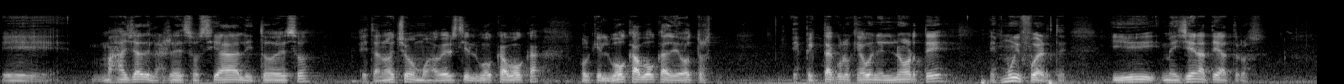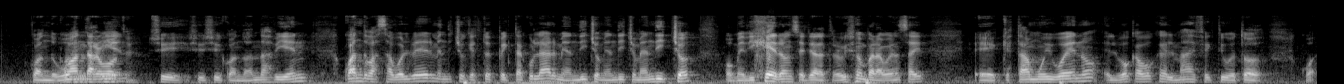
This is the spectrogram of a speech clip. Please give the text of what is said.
Eh, más allá de las redes sociales y todo eso, esta noche vamos a ver si el boca a boca, porque el boca a boca de otros espectáculos que hago en el norte es muy fuerte y me llena teatros. Cuando vos Cuando andas rebote. bien, sí, sí, sí, cuando andas bien, ¿cuándo vas a volver? Me han dicho que esto es espectacular, me han dicho, me han dicho, me han dicho, o me dijeron, sería la traducción para Buenos Aires, eh, que estaba muy bueno, el boca a boca es el más efectivo de todo. Cu-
